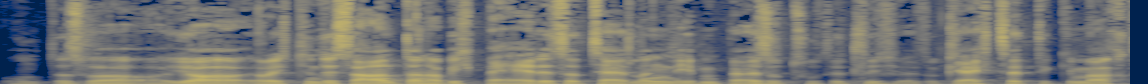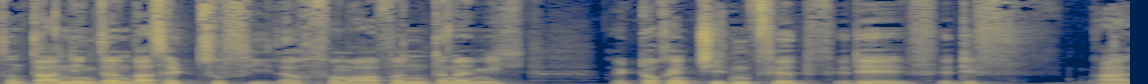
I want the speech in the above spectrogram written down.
Und das war ja recht interessant. Dann habe ich beides eine Zeit lang nebenbei, also zusätzlich, also gleichzeitig gemacht und dann irgendwann war es halt zu viel auch vom Aufwand. Und dann habe ich mich halt doch entschieden für, für die, für die äh,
